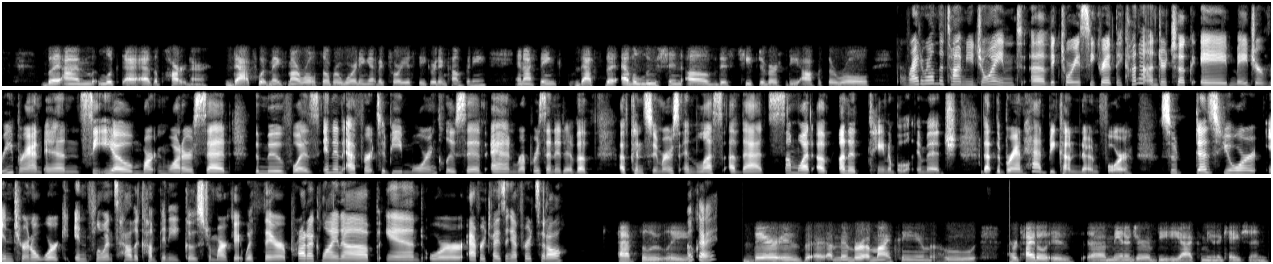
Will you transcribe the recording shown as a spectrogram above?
but I'm looked at as a partner. That's what makes my role so rewarding at Victoria's Secret and Company. And I think that's the evolution of this chief diversity officer role right around the time you joined uh, Victoria's Secret, they kind of undertook a major rebrand. And CEO Martin Waters said the move was in an effort to be more inclusive and representative of, of consumers and less of that somewhat of unattainable image that the brand had become known for. So, does your internal work influence how the company goes to market with their product lineup and or advertising efforts at all? Absolutely. Okay. There is a member of my team who her title is uh, manager of DEI communications.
